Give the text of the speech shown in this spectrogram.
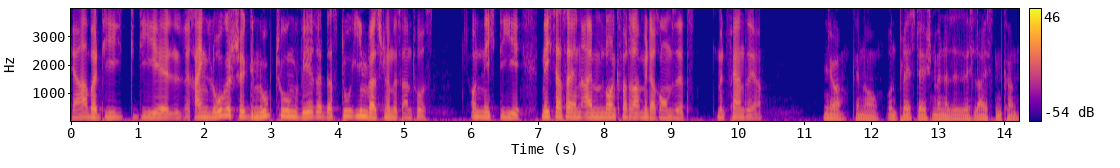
Ja, aber die, die rein logische Genugtuung wäre, dass du ihm was Schlimmes antust. Und nicht die, nicht, dass er in einem 9 Quadratmeter Raum sitzt. Mit Fernseher. Ja, genau. Und Playstation, wenn er sie sich leisten kann.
